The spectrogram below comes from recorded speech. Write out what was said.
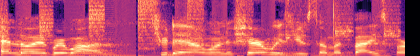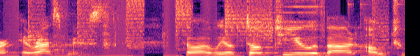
Hello everyone! Today I want to share with you some advice for Erasmus. So I will talk to you about how to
